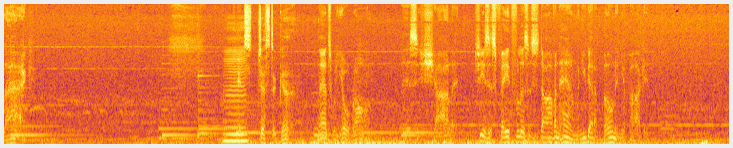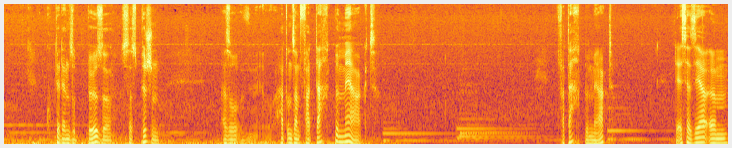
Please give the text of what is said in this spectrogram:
like? It's just a gun. That's where you're wrong. This is Charlotte. She's as faithful as a starving hound when you got a bone in your pocket. Guckt er denn so böse? Suspicion. Also, w- hat unseren Verdacht bemerkt. Verdacht bemerkt? Der ist ja sehr, ähm,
